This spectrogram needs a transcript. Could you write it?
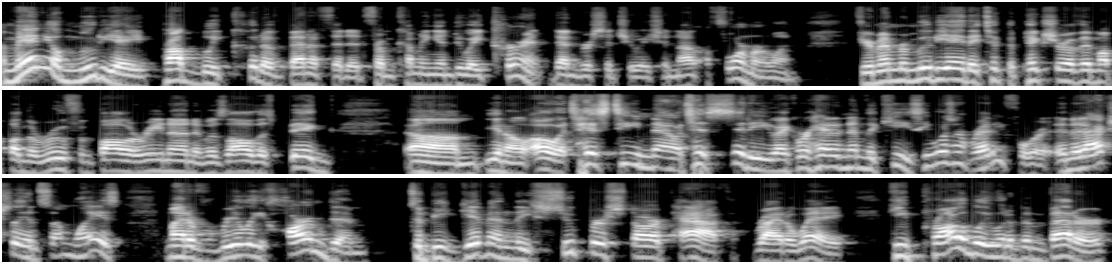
Emmanuel Mudiay probably could have benefited from coming into a current Denver situation, not a former one. If you remember Mudiay, they took the picture of him up on the roof of Ball Arena, and it was all this big um, you know, oh, it's his team now, it's his city. Like we're handing him the keys. He wasn't ready for it. And it actually, in some ways, might have really harmed him to be given the superstar path right away. He probably would have been better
